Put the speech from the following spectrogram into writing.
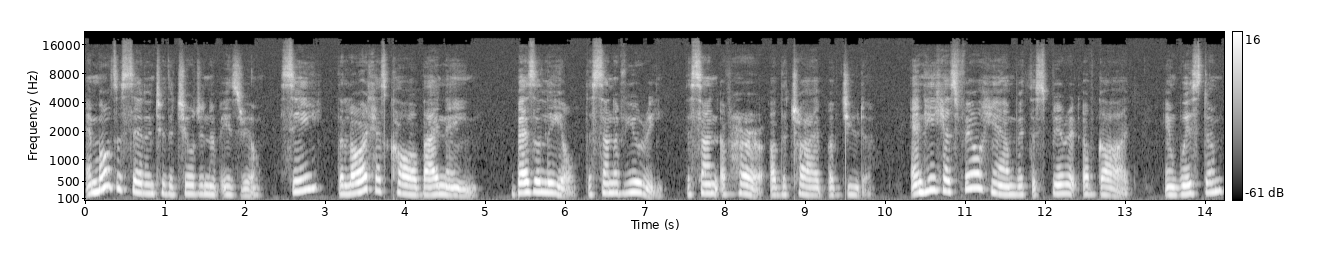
And Moses said unto the children of Israel, See, the Lord has called by name Bezaleel, the son of Uri, the son of Hur of the tribe of Judah. And he has filled him with the Spirit of God, in wisdom,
